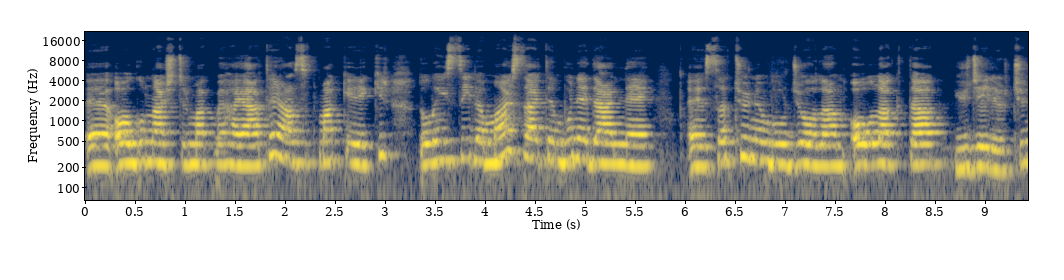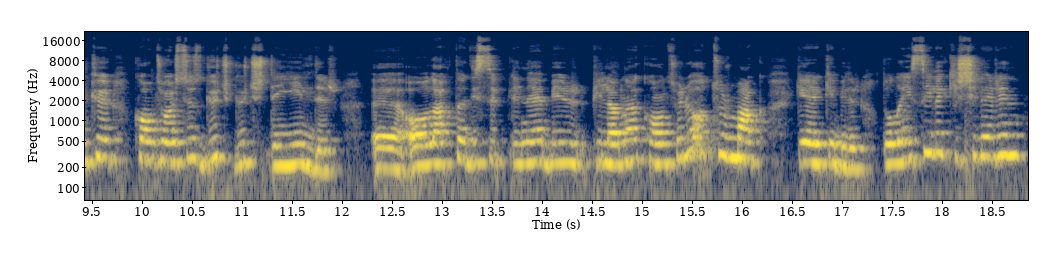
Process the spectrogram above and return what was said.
e, olgunlaştırmak ve hayata yansıtmak gerekir. Dolayısıyla Mars zaten bu nedenle e, Satürn'ün burcu olan Oğlak'ta yücelir. Çünkü kontrolsüz güç güç değildir. E, Oğlak'ta disipline, bir plana, kontrolü oturmak gerekebilir. Dolayısıyla kişilerin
